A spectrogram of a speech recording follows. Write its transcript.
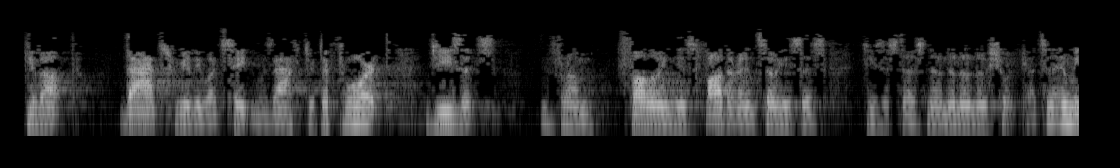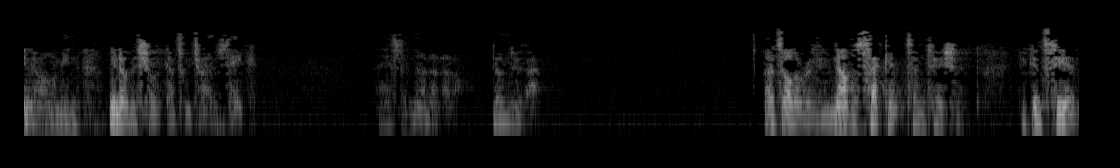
give up. That's really what Satan was after, to thwart Jesus from following his Father. And so he says, Jesus does, no, no, no, no shortcuts. And we know, I mean, we know the shortcuts we try to take. And he said, no, no, no, no, don't do that. That's all a review. Now, the second temptation. You can see it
